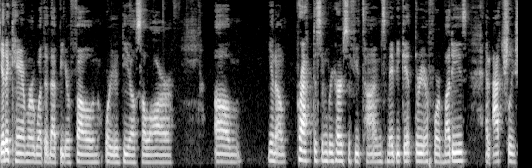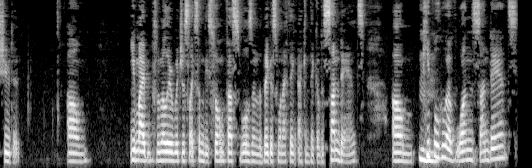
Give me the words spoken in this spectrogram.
get a camera, whether that be your phone or your DSLR, um, you know, practice and rehearse a few times, maybe get three or four buddies and actually shoot it. Um, you might be familiar with just like some of these film festivals, and the biggest one I think I can think of is Sundance. Um, mm-hmm. People who have won Sundance,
